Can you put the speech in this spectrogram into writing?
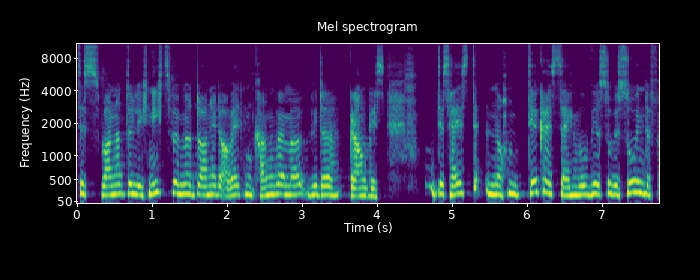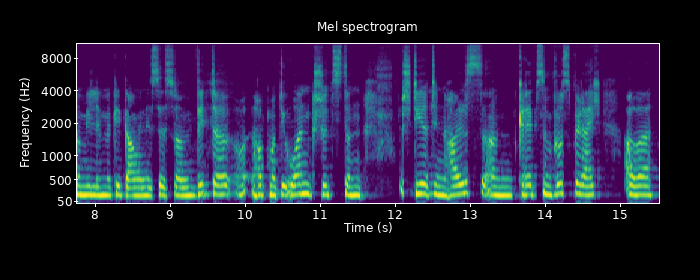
das war natürlich nichts, wenn man da nicht arbeiten kann, weil man wieder krank ist. Das heißt, nach dem Tierkreiszeichen, wo wir sowieso in der Familie immer gegangen ist, also am Wetter hat man die Ohren geschützt, dann Stier den Hals, an Krebs im Brustbereich, aber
